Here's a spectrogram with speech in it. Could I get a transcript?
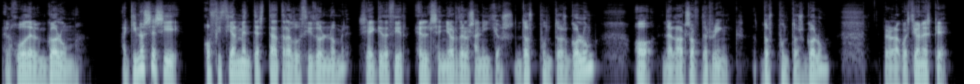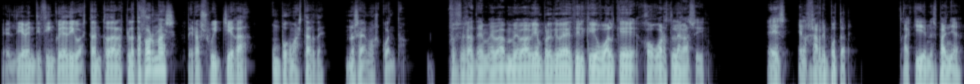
el juego del Gollum. Aquí no sé si oficialmente está traducido el nombre, si hay que decir El Señor de los Anillos, dos puntos Gollum, o The Lords of the Rings, dos puntos Gollum. Pero la cuestión es que el día 25, ya digo, está en todas las plataformas, pero a Switch llega un poco más tarde, no sabemos cuánto. Pues fíjate, me va, me va bien porque te iba a decir que igual que Hogwarts Legacy es el Harry Potter, aquí en España,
